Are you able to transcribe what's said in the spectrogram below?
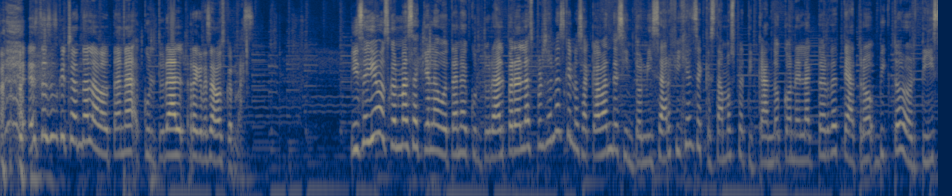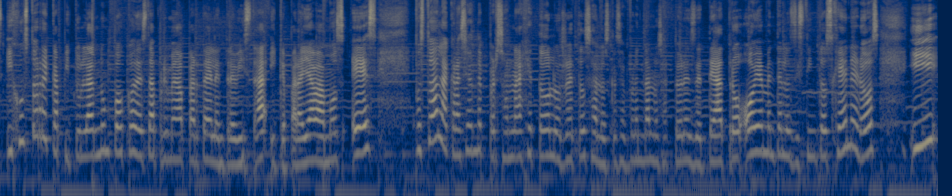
Estás escuchando la botana cultural, regresamos con más. Y seguimos con más aquí en la Botana Cultural. Para las personas que nos acaban de sintonizar, fíjense que estamos platicando con el actor de teatro Víctor Ortiz y justo recapitulando un poco de esta primera parte de la entrevista y que para allá vamos es pues toda la creación de personaje, todos los retos a los que se enfrentan los actores de teatro, obviamente los distintos géneros y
